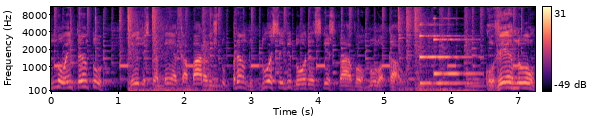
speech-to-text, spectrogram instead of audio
No entanto, eles também acabaram estuprando duas servidoras que estavam no local. Governo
